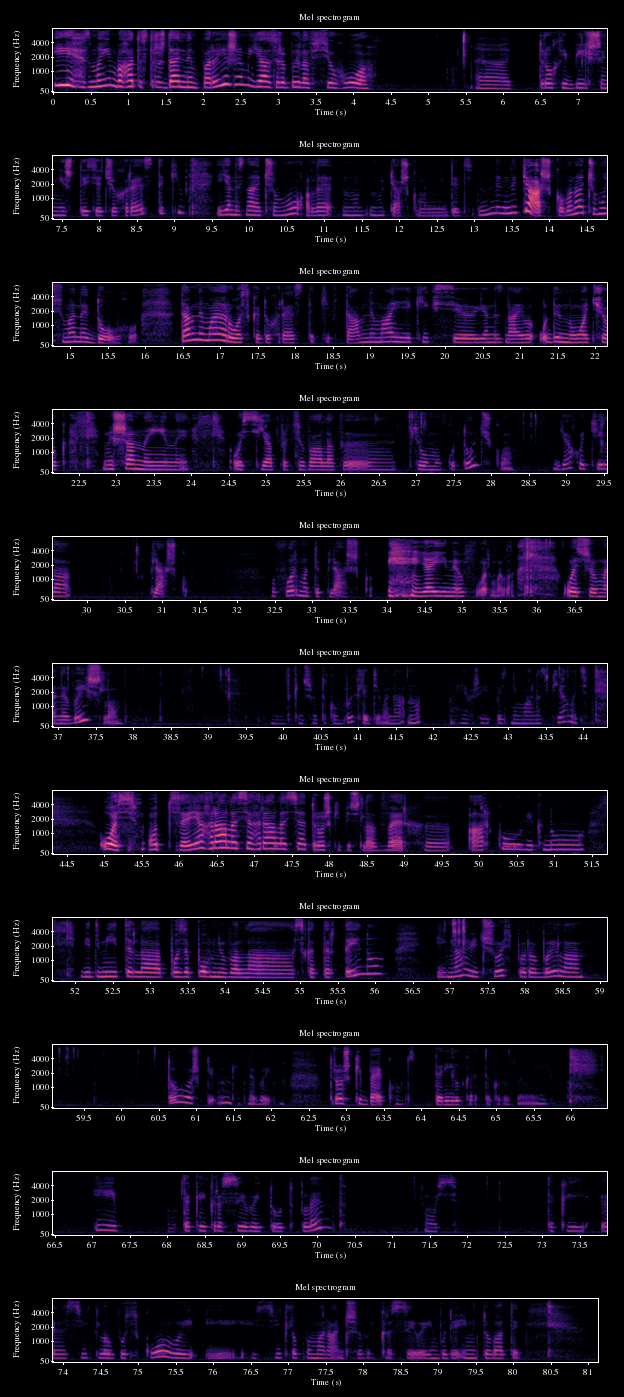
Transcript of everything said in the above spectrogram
І з моїм багатостраждальним Парижем я зробила всього трохи більше, ніж тисячу хрестиків. І я не знаю чому, але ну, ну тяжко мені йдеться. Не, не тяжко, вона чомусь у мене довго. Там немає розкиду хрестиків, там немає якихось, е, я не знаю, одиночок, мішанини. Ось я працювала в е, цьому куточку. Я хотіла пляшку, оформити пляшку. Я її не оформила. Ось що в мене вийшло. Таке, що в такому вигляді вона, ну, я вже її познімала з п'ялиць. Ось, оце я гралася, гралася, трошки пішла вверх е, арку, вікно відмітила, позаповнювала скатертину і навіть щось поробила трошки, ну тут не видно, трошки беку, тарілка, я так розумію. І такий красивий тут бленд. Ось такий е, світло-бусковий і світло-помаранчевий, красивий. Він буде імітувати,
